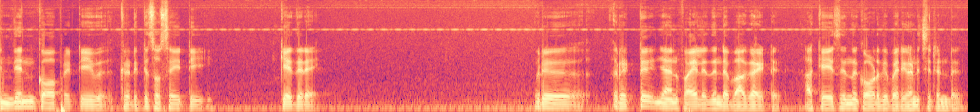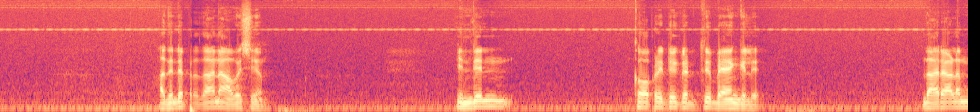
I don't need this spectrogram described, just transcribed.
ഇന്ത്യൻ കോപ്പറേറ്റീവ് ക്രെഡിറ്റ് സൊസൈറ്റിക്കെതിരെ ഒരു റിട്ട് ഞാൻ ഫയൽ ചെയ്തതിന്റെ ഭാഗമായിട്ട് ആ കേസ് ഇന്ന് കോടതി പരിഗണിച്ചിട്ടുണ്ട്. അതിന്റെ പ്രധാന ആവശ്യം ഇന്ത്യൻ കോപ്പറേറ്റീവ് ക്രെഡിറ്റ് ബാങ്കിൽ ധാരാളം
